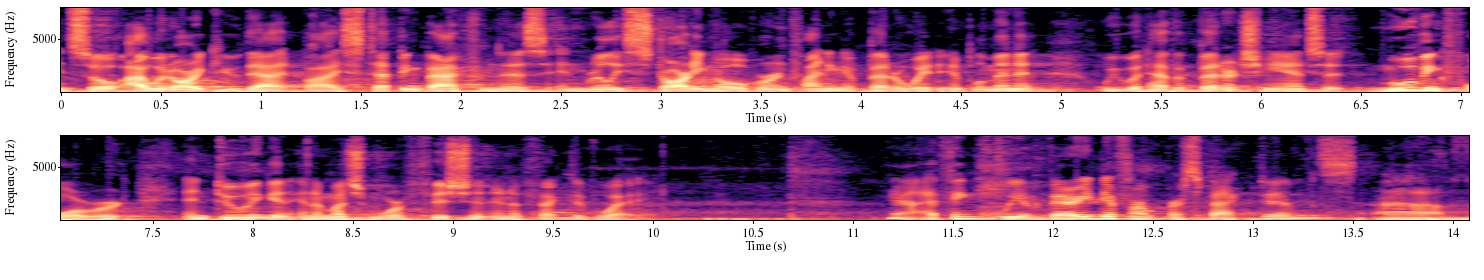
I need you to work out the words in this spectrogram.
And so I would argue that by stepping back from this and really starting over and finding a better way to implement it, we would have a better chance at moving forward and doing it in a much more efficient and effective way. Yeah, I think we have very different perspectives. Um,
